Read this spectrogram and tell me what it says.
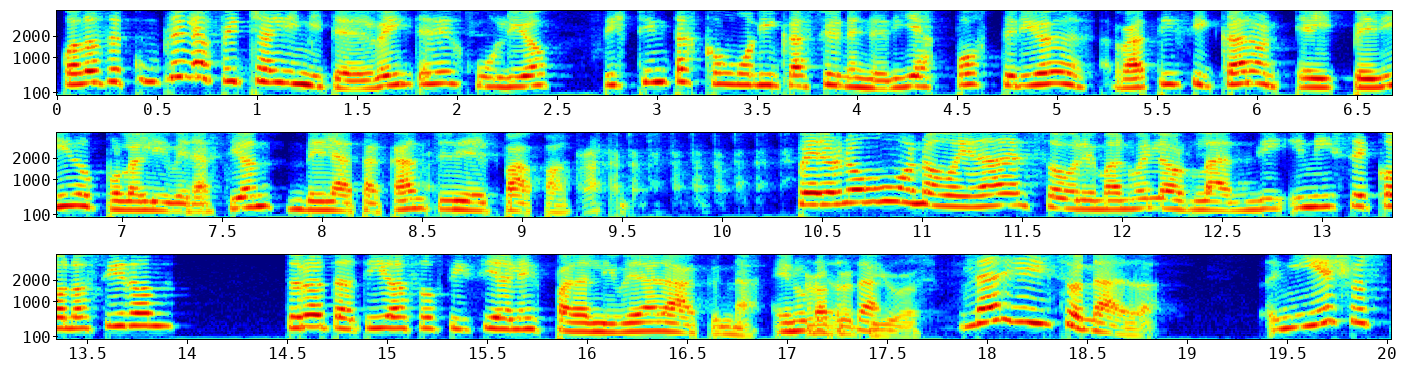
Cuando se cumplió la fecha límite del 20 de julio, distintas comunicaciones de días posteriores ratificaron el pedido por la liberación del atacante del Papa. Pero no hubo novedades sobre Manuela Orlandi y ni se conocieron tratativas oficiales para liberar a Acna. En una, o sea, nadie hizo nada. Ni ellos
